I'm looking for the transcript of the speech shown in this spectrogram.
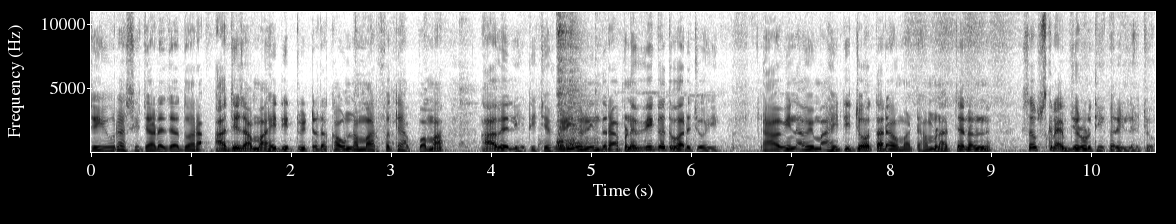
જે યુવરાજસિંહ જાડેજા દ્વારા આજે જ આ માહિતી ટ્વિટર એકાઉન્ટના મારફતે આપવામાં આવેલી હતી. જે વિડીયોની અંદર આપણે વિગતવાર જોઈ. આવી નવી માહિતી જોતા રહેવા માટે હમણાં ચેનલને સબસ્ક્રાઈબ જરૂરથી કરી લેજો.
